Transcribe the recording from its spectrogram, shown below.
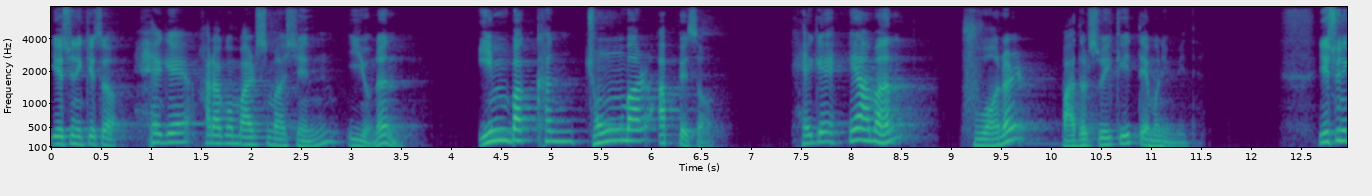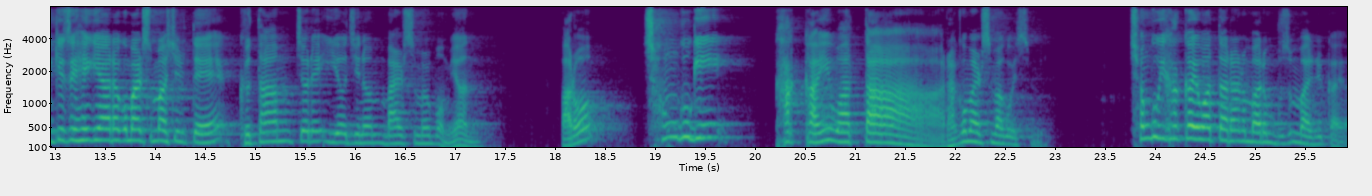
예수님께서 회개하라고 말씀하신 이유는 임박한 종말 앞에서 회개해야만 구원을 받을 수 있기 때문입니다. 예수님께서 회개하라고 말씀하실 때 그 다음 절에 이어지는 말씀을 보면 바로 천국이 가까이 왔다라고 말씀하고 있습니다. 천국이 가까이 왔다라는 말은 무슨 말일까요?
